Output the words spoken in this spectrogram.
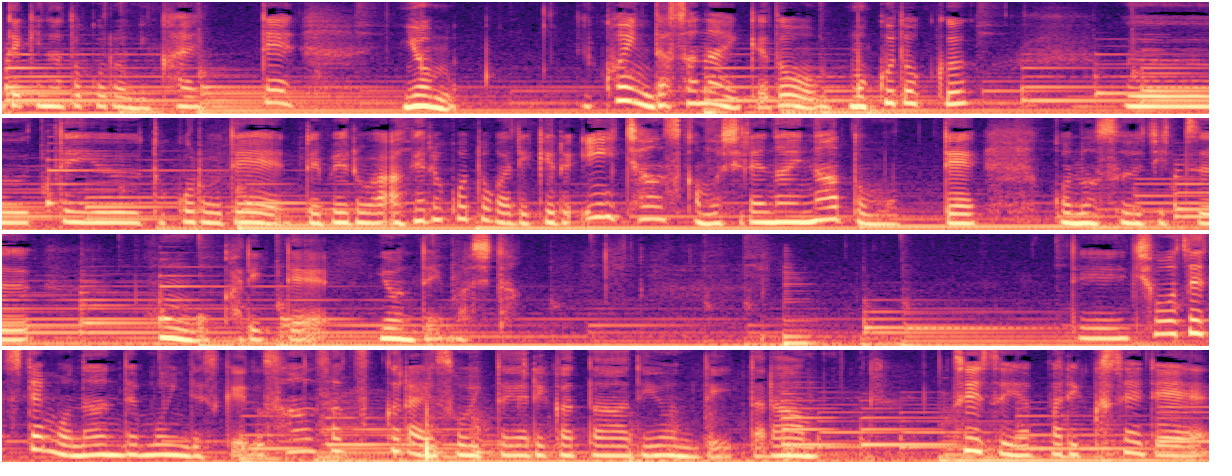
的なところに帰って読む。声に出さないけど黙読っていうところでレベルを上げることができるいいチャンスかもしれないなと思ってこの数日本を借りて読んでいました。で小説でも何でもいいんですけど3冊くらいそういったやり方で読んでいたらついついやっぱり癖で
